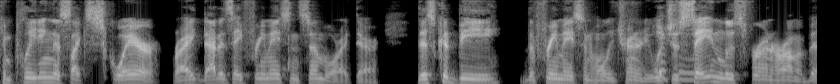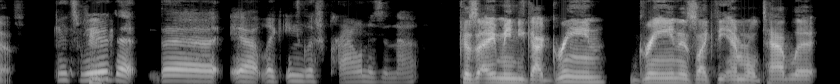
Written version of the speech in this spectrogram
completing this like square, right? That is a Freemason symbol right there. This could be the Freemason Holy Trinity, which It's is w- Satan, Lucifer, and Hiram Abiff. It's Hmm. weird that the yeah, like English crown is in that. because I mean, you got green. Green is like the emerald tablet.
